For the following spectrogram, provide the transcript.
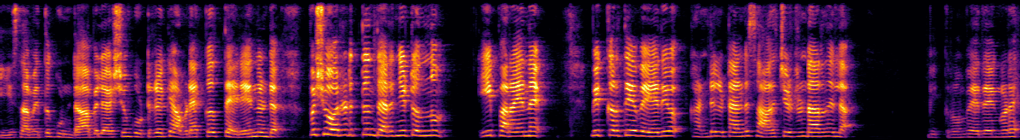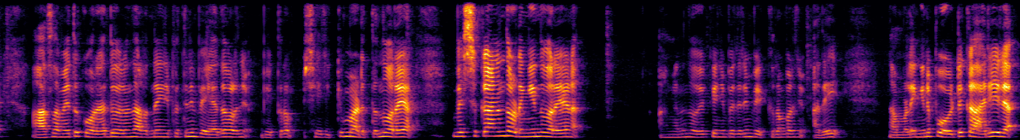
ഈ സമയത്ത് ഗുണ്ടാഭിലാഷും കൂട്ടരൊക്കെ അവിടെയൊക്കെ തിരയുന്നുണ്ട്. പക്ഷെ ഒരിടത്തും തിരഞ്ഞിട്ടൊന്നും ഈ പറയുന്ന വിക്രത്തെയോ വേദയോ കണ്ടു കിട്ടാണ്ട് സാധിച്ചിട്ടുണ്ടായിരുന്നില്ല. വിക്രം വേദയും കൂടെ ആ സമയത്ത് കുറേ ദൂരം നടന്നു കഴിഞ്ഞപ്പത്തിന് വേദ പറഞ്ഞു വിക്രം ശരിക്കും അടുത്തെന്ന് പറയാം. വിശക്കാനും തുടങ്ങിയെന്ന് പറയാണ്. അങ്ങനെ നോക്കിക്കഴിഞ്ഞപ്പോഴത്തേനും വിക്രം പറഞ്ഞു അതെ നമ്മളിങ്ങനെ പോയിട്ട് കാര്യമില്ല.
